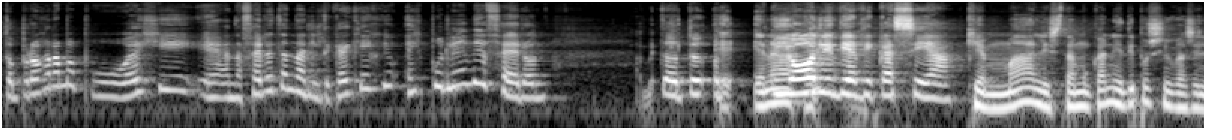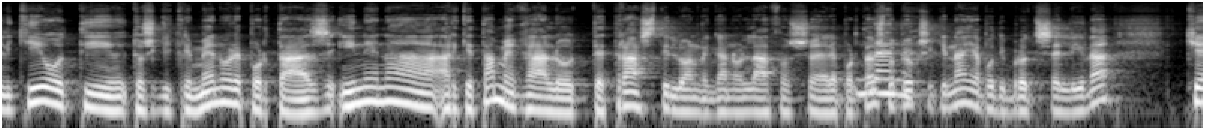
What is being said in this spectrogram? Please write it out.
το πρόγραμμα που έχει, ε, αναφέρεται αναλυτικά και έχει, έχει πολύ ενδιαφέρον το, το, Ε, ένα- η όλη διαδικασία. Και μάλιστα μου κάνει εντύπωση η Βασιλική ότι το συγκεκριμένο ρεπορτάζ είναι ένα αρκετά μεγάλο τετράστιλο, αν δεν κάνω λάθος, ε, ρεπορτάζ, Ναι, το ναι. οποίο ξεκινάει από την πρώτη σελίδα και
